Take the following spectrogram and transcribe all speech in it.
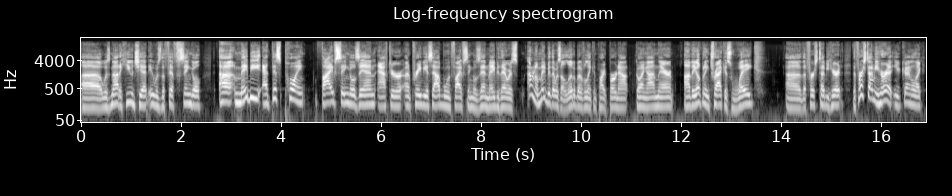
Uh, was not a huge hit. It was the fifth single. Uh, maybe at this point, five singles in after a previous album with five singles in, maybe there was, I don't know, maybe there was a little bit of Linkin Park burnout going on there. Uh, the opening track is Wake. Uh, the first time you hear it, the first time you hear it, you're kind of like,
